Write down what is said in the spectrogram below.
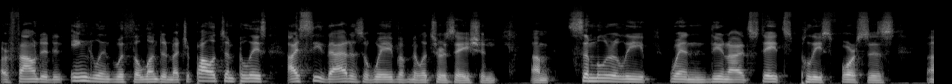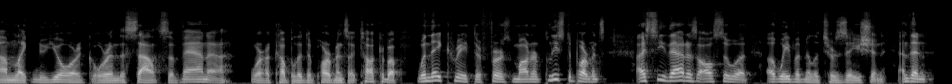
are founded in England with the London Metropolitan Police. I see that as a wave of militarization. Um, similarly, when the United States police forces, um, like New York or in the South Savannah, where a couple of departments I talk about, when they create their first modern police departments, I see that as also a, a wave of militarization. And then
